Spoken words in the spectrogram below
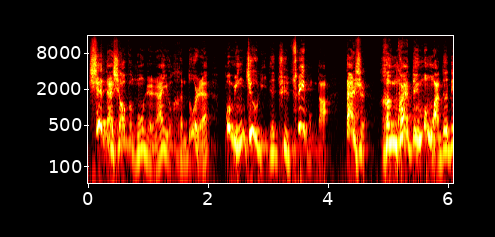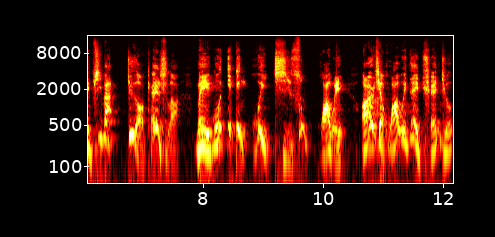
现在，小粉红仍然有很多人不明就里的去吹捧他，但是很快对孟晚舟的批判就要开始了。美国一定会起诉华为，而且华为在全球。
